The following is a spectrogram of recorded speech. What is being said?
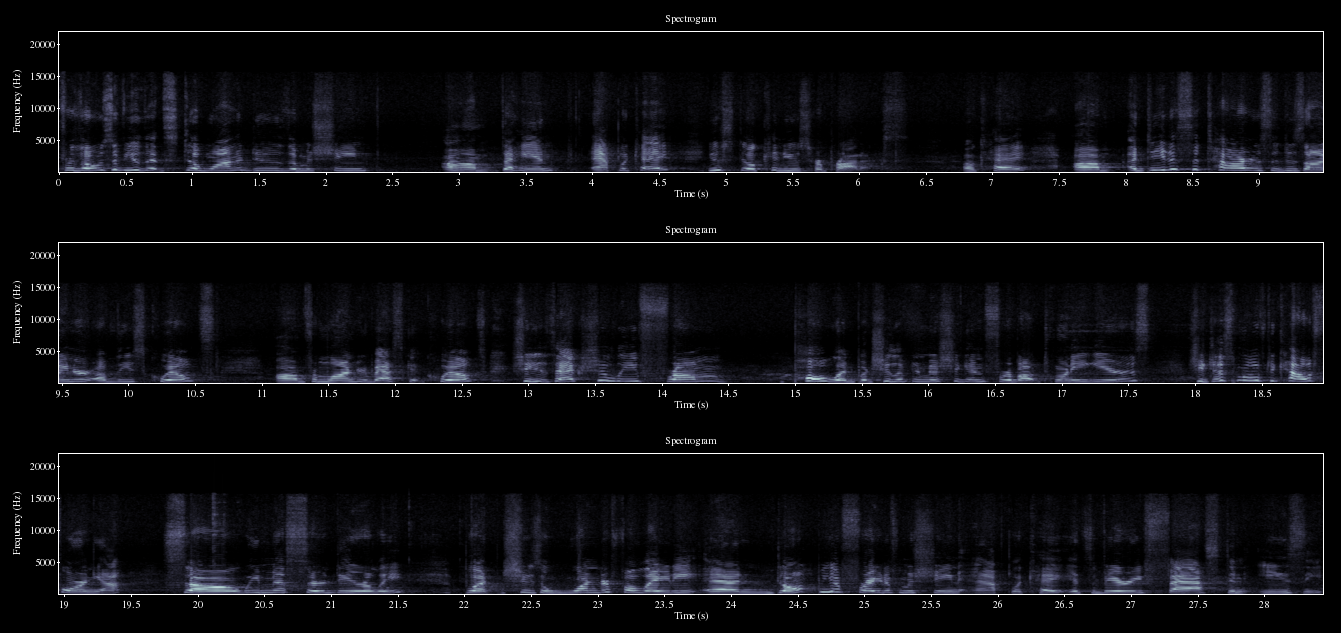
for those of you that still want to do the machine, um, the hand applique, you still can use her products. Okay? Um, Edyta Sitar is the designer of these quilts um, from Laundry Basket Quilts. She is actually from Poland, but she lived in Michigan for about 20 years. She just moved to California, so we miss her dearly but she's a wonderful lady and don't be afraid of machine applique. It's very fast and easy.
